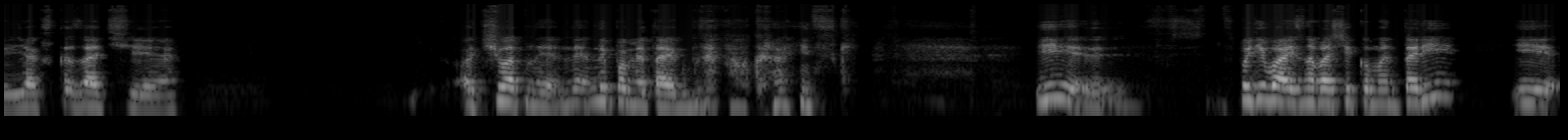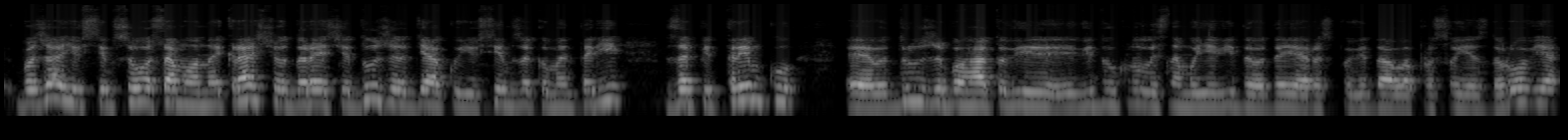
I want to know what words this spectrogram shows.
як сказати, е, не, не, пам'ятаю, як буде по-українськи. І е, сподіваюсь на ваші коментарі. І бажаю всім всього самого найкращого. До речі, дуже дякую всім за коментарі, за підтримку. Е, Дуже багато відгукнулись на моє відео, де я розповідала про своє здоров'я.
